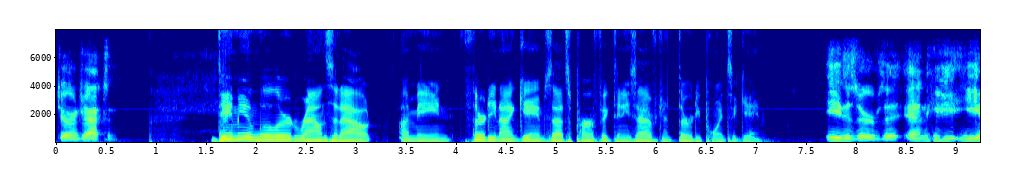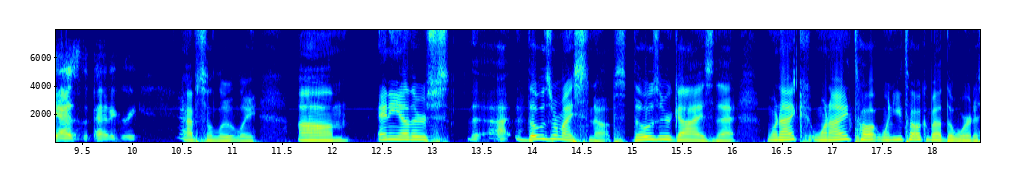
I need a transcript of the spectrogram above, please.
Jaren Jackson. Damian Lillard rounds it out. I mean, 39 games, that's perfect, and he's averaging 30 points a game. He deserves it, and he he has the pedigree. Absolutely. Um, any others? Those are my snubs. Those are guys that when I when I talk when you talk about the word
